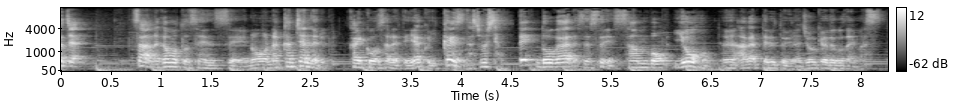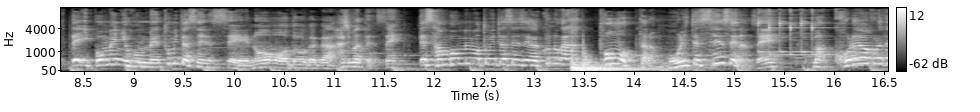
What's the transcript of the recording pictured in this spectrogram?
こちら。さあ、仲本先生の中間チャンネル、開講されて約1ヶ月経ちました。で、動画がですね、すでに3本、4本、うん、上がってるというような状況でございます。で、1本目、2本目、富田先生の動画が始まってですね。で、3本目も富田先生が来るのかな？と思ったら森鉄先生なんですね。まあ、これはこれで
